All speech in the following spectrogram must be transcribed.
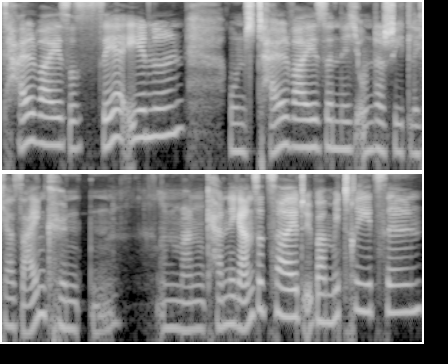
teilweise sehr ähneln und teilweise nicht unterschiedlicher sein könnten. Und man kann die ganze Zeit über miträtseln,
